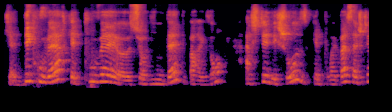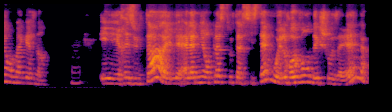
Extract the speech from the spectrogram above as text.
qui a, découvert qu'elle pouvait, euh, sur Vinted, par exemple, acheter des choses qu'elle ne pourrait pas s'acheter en magasin. Et résultat, elle, a mis en place tout un système où elle revend des choses à elle,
